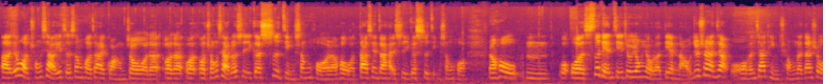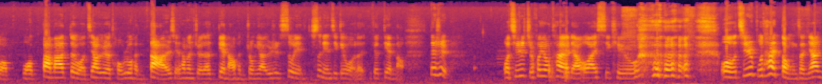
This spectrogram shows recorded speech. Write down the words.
呃，因为我从小一直生活在广州，我的我的我我从小都是一个市井生活，然后我到现在还是一个市井生活。然后嗯，我我四年级就拥有了电脑，就虽然家我们家挺穷的，但是我我爸妈对我教育的投入很大，而且他们觉得电脑很重要，就是四年四年级给我了一个电脑，但是。我其实只会用它来聊 OICQ，我其实不太懂怎样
